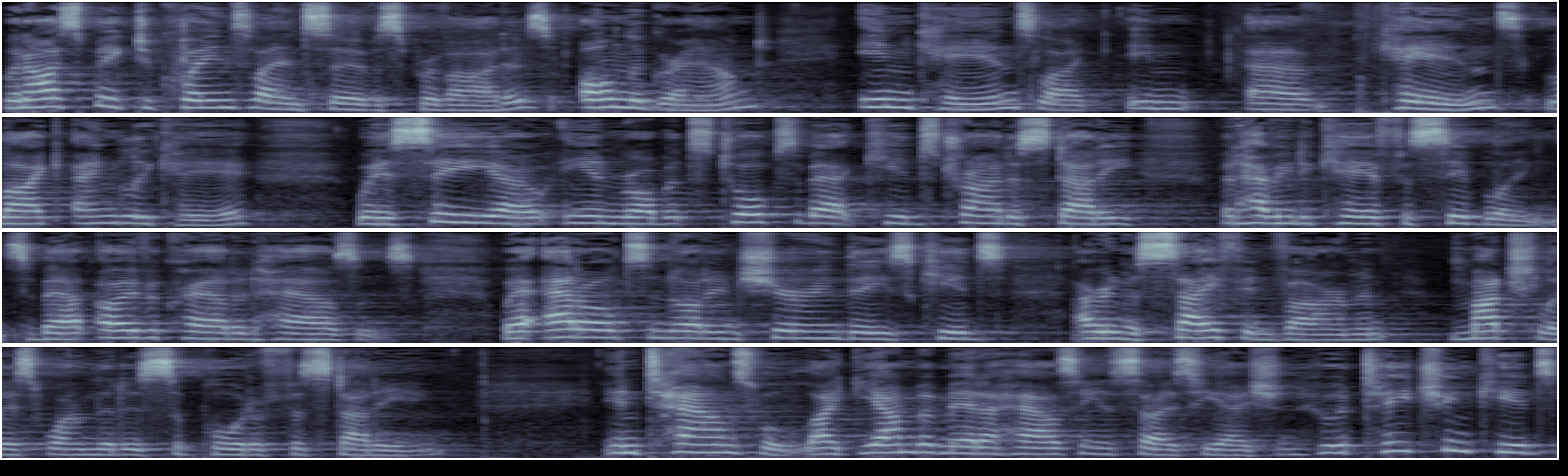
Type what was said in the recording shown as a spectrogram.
When I speak to Queensland service providers on the ground, in Cairns, like in uh, Cairns, like Anglicare, where CEO Ian Roberts talks about kids trying to study but having to care for siblings, about overcrowded houses, where adults are not ensuring these kids are in a safe environment, much less one that is supportive for studying. In Townsville, like Yumba-Meta Housing Association, who are teaching kids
